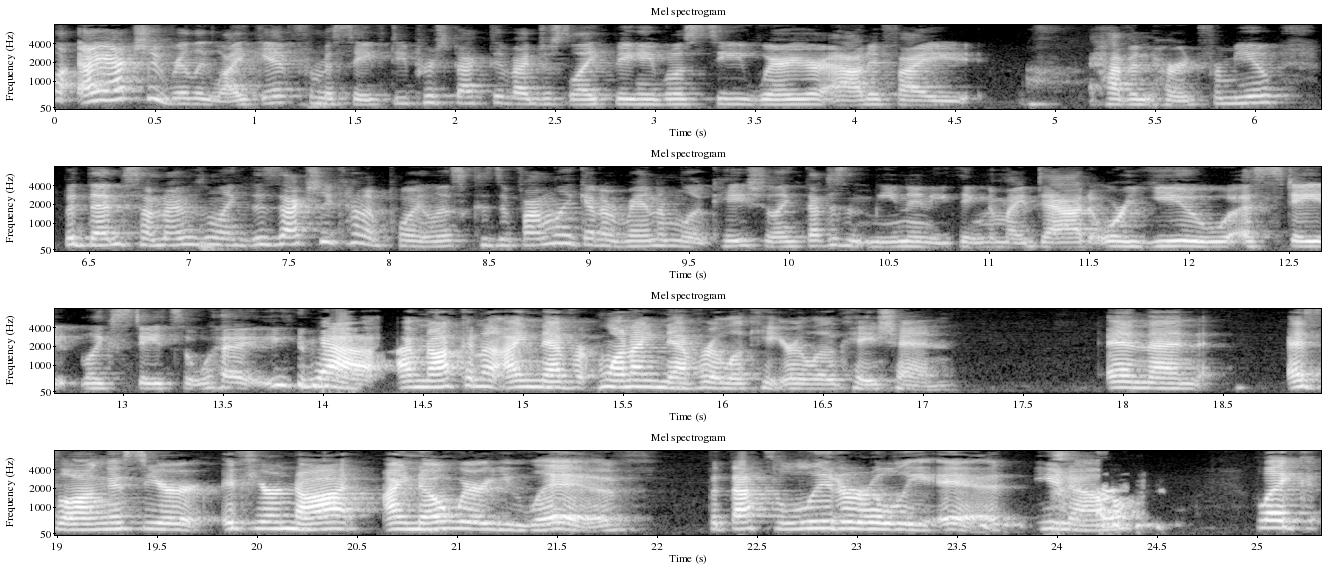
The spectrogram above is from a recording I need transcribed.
I actually really like it from a safety perspective. I just like being able to see where you're at if I haven't heard from you. But then sometimes I'm like, this is actually kind of pointless because if I'm like at a random location, like that doesn't mean anything to my dad or you, a state like states away. you know? yeah. I'm not gonna. I never. One, I never look at your location, and then as long as you're, if you're not, I know where you live, but that's literally it. You know, like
